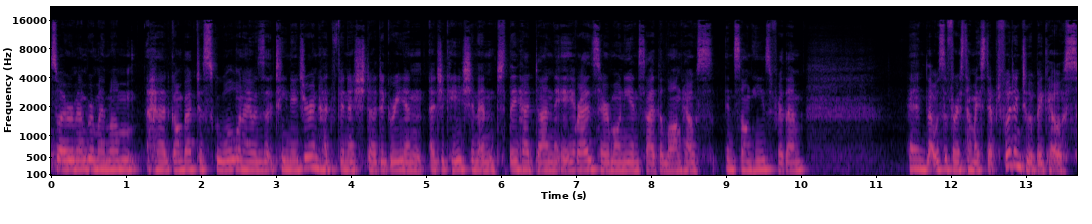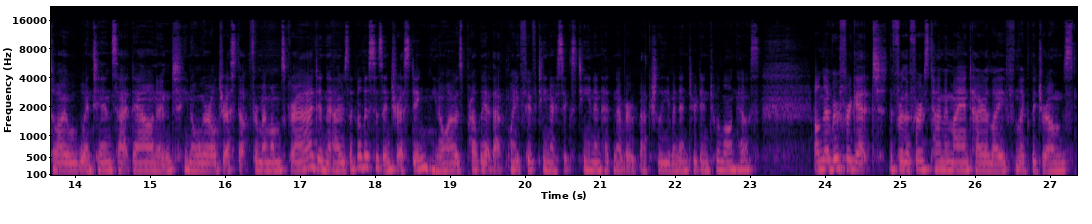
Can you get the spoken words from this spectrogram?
So I remember my mom had gone back to school when I was a teenager and had finished a degree in education, and they had done a grad ceremony inside the longhouse in Songhees for them. And that was the first time I stepped foot into a big house. So I went in, sat down, and you know we were all dressed up for my mom's grad, and I was like, "Oh, this is interesting." You know, I was probably at that point 15 or 16 and had never actually even entered into a longhouse. I'll never forget the, for the first time in my entire life, like the drums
